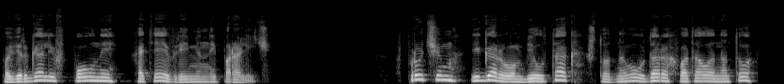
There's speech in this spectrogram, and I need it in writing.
повергали в полный, хотя и временный паралич. Впрочем, и гором бил так, что одного удара хватало на то,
